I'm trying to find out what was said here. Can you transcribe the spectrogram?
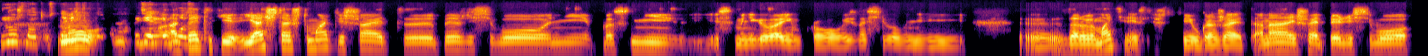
нужно вот установить ну, предельный возраст? Опять-таки, я считаю, что мать решает э, прежде всего не, не, если мы не говорим про изнасилование и здоровье матери, если что-то ей угрожает, она решает прежде всего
